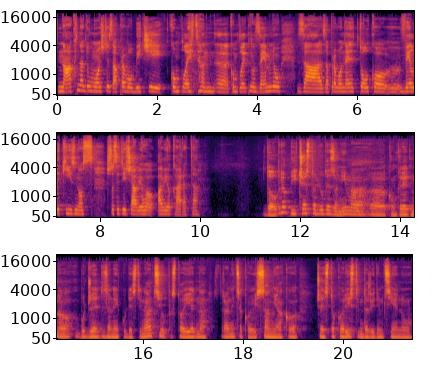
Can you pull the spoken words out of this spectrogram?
naknadu možete zapravo obići kompletan, e, kompletnu zemlju za zapravo ne toliko veliki iznos što se tiče avio, aviokarata. Dobro, i često ljude zanima e, konkretno budžet za neku destinaciju. Postoji jedna stranica koju sam jako često koristim da vidim cijenu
